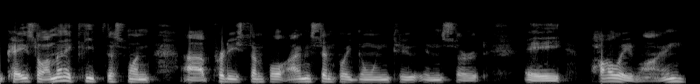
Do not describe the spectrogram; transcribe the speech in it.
Okay, so I'm going to keep this one uh, pretty simple. I'm simply going to insert a polyline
